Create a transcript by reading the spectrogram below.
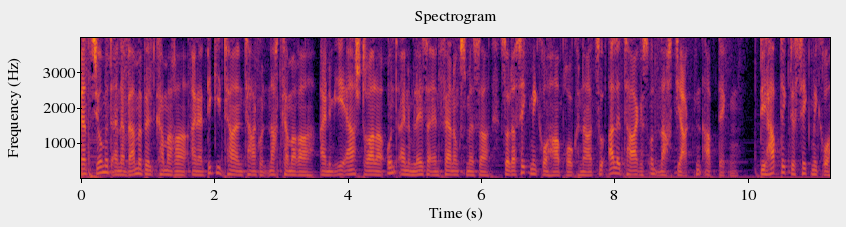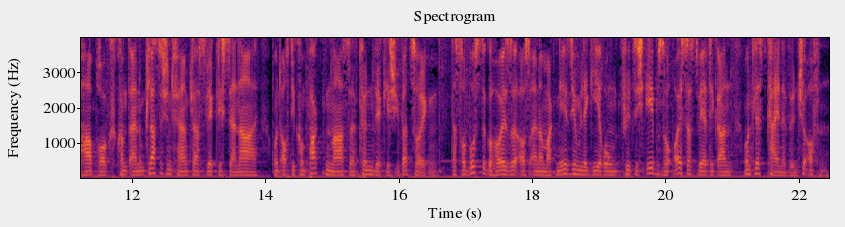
In Kombination mit einer Wärmebildkamera, einer digitalen Tag- und Nachtkamera, einem IR-Strahler und einem Laserentfernungsmesser soll das HIG Micro Harbrock nahezu alle Tages- und Nachtjagden abdecken. Die Haptik des HIG Micro Harbrock kommt einem klassischen Fernglas wirklich sehr nahe und auch die kompakten Maße können wirklich überzeugen. Das robuste Gehäuse aus einer Magnesiumlegierung fühlt sich ebenso äußerst wertig an und lässt keine Wünsche offen.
